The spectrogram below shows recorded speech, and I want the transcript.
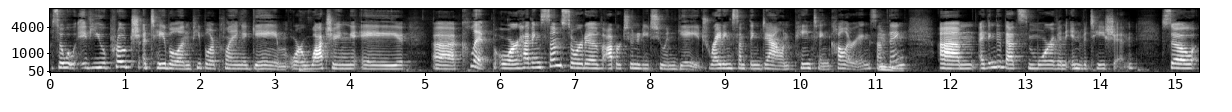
so if you approach a table and people are playing a game or watching a uh, clip or having some sort of opportunity to engage, writing something down, painting, coloring something, um, I think that that's more of an invitation. So,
